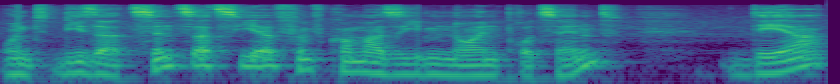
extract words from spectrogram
Und dieser Zinssatz hier, 5,79%, der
